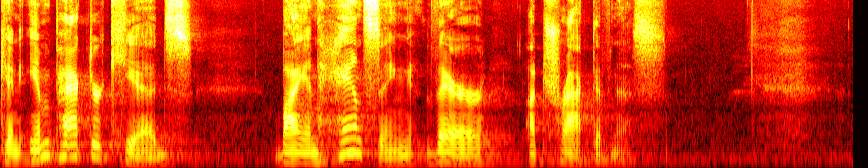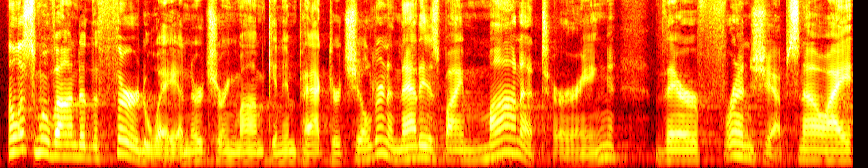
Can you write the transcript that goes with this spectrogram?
can impact her kids by enhancing their attractiveness. Now, let's move on to the third way a nurturing mom can impact her children, and that is by monitoring their friendships. Now, I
